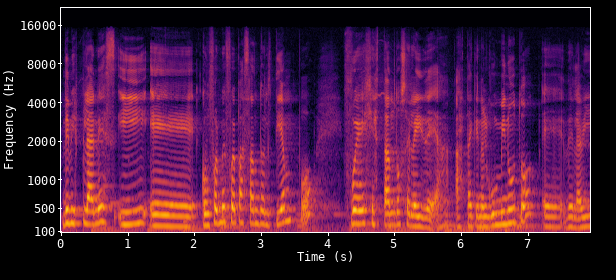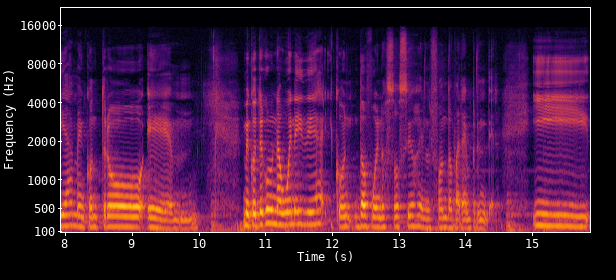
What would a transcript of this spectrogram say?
De mis planes y eh, conforme fue pasando el tiempo, fue gestándose la idea, hasta que en algún minuto eh, de la vida me encontró... Eh, me encontré con una buena idea y con dos buenos socios en el fondo para emprender. Y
